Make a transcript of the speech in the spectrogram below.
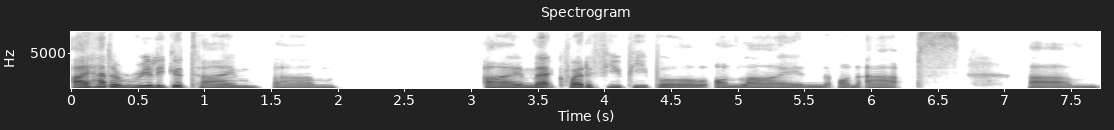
I had a really good time. Um, I met quite a few people online on apps. Um,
